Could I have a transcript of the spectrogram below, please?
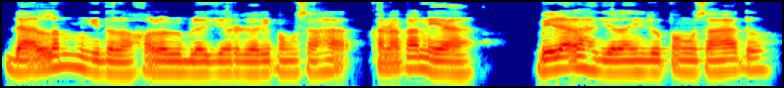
dalam gitu loh kalau lu belajar dari pengusaha. Karena kan ya beda lah jalan hidup pengusaha tuh.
